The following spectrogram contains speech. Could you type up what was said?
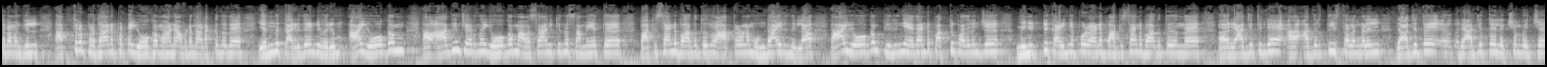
തിരിച്ചെത്തണമെങ്കിൽ അത്ര പ്രധാനപ്പെട്ട യോഗമാണ് അവിടെ നടക്കുന്നത് എന്ന് കരുതേണ്ടി വരും. ആ യോഗം ആദ്യം ചേർന്ന യോഗം അവസാനിക്കുന്ന സമയത്ത് പാകിസ്ഥാന്റെ ഭാഗത്തുനിന്നും ആക്രമണം ഉണ്ടായിരുന്നില്ല. ആ യോഗം പിരിഞ്ഞ് ഏതാണ്ട് പത്ത് പതിനഞ്ച് മിനിറ്റ് കഴിഞ്ഞപ്പോഴാണ് പാകിസ്ഥാന്റെ ഭാഗത്ത് നിന്ന് രാജ്യത്തിന്റെ അതിർത്തി സ്ഥലങ്ങളിൽ രാജ്യത്തെ രാജ്യത്തെ ലക്ഷ്യം വെച്ച്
